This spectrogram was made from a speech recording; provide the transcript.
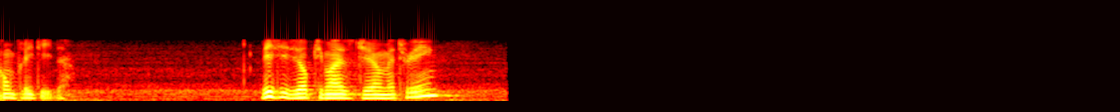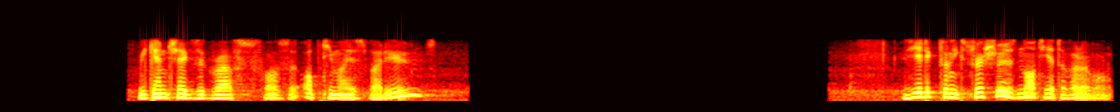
completed. This is the optimized geometry. We can check the graphs for the optimized values. The electronic structure is not yet available.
